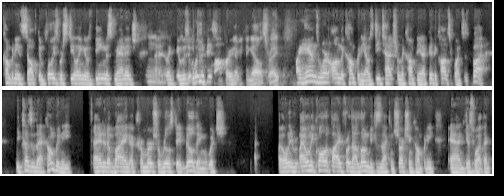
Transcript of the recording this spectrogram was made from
company itself, the employees were stealing. It was being mismanaged. Mm. Like it was, it wasn't being operated. Everything else, right? My hands weren't on the company. I was detached from the company, and I paid the consequences. But because of that company, I ended up buying a commercial real estate building, which I only I only qualified for that loan because of that construction company. And guess what? That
